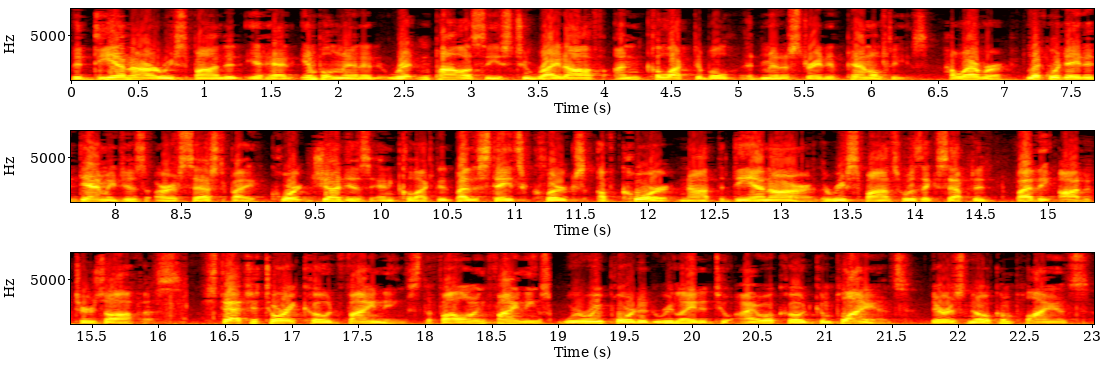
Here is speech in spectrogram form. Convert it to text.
The DNR responded it had implemented written policies to write off uncollectible administrative penalties. However, liquidated damages are assessed by court judges and collected by the state's clerks of court, not the DNR. The response was accepted by the auditor's office. Statutory code findings. The following findings were reported related to Iowa Code compliance. There is no compliance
